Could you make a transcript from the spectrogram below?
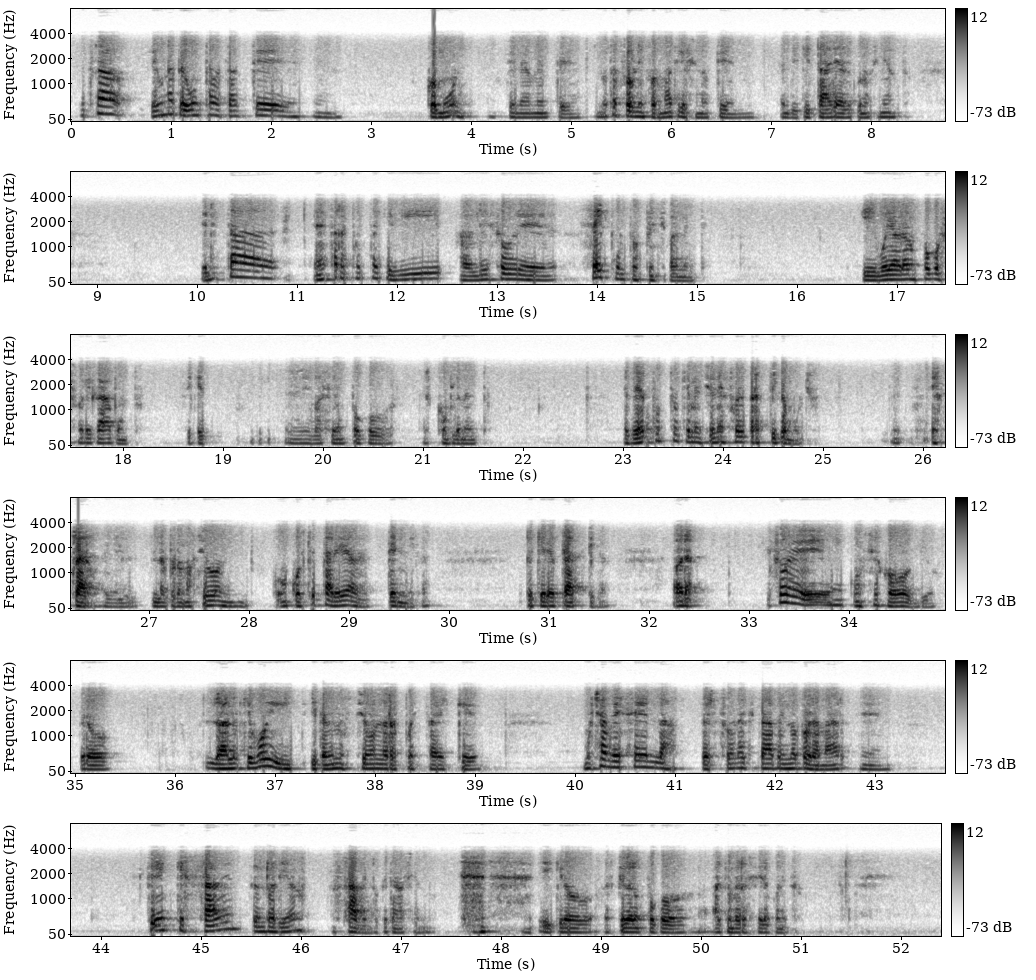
Esta es una pregunta bastante eh, común, generalmente, no solo en informática, sino que en, distintas áreas de conocimiento. En esta, en esta respuesta que vi hablé sobre seis puntos principalmente. Y voy a hablar un poco sobre cada punto. Así que eh, va a ser un poco el complemento. El primer punto que mencioné fue practica mucho. Es claro, la programación, como cualquier tarea técnica, requiere práctica. Ahora, eso es un consejo obvio, pero a lo que voy, y también menciono en la respuesta, es que muchas veces las personas que están aprendiendo a programar eh, creen que saben, pero en realidad no saben lo que están haciendo. y quiero explicar un poco a qué me refiero con eso.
